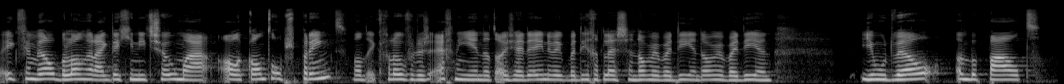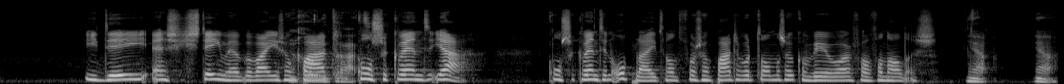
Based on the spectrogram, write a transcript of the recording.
ik vind wel belangrijk dat je niet zomaar alle kanten op springt. Want ik geloof er dus echt niet in dat als jij de ene week bij die gaat lessen en dan weer bij die en dan weer bij die. En je moet wel een bepaald idee en systeem hebben waar je zo'n paard consequent, ja, consequent in opleidt. Want voor zo'n paard wordt het anders ook een weerwar van van alles. Ja, ja.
